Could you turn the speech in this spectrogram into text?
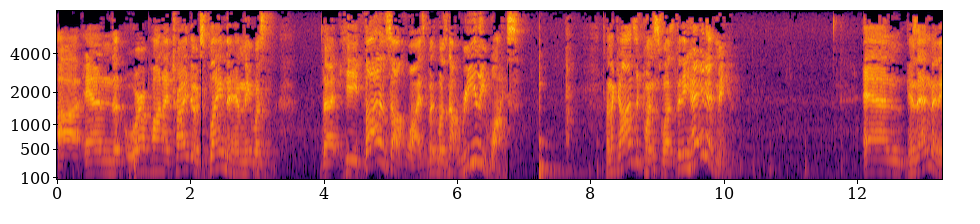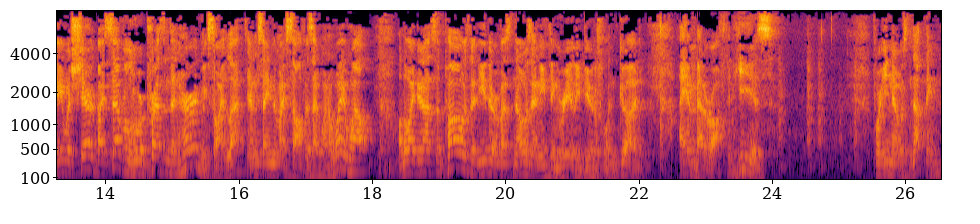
Uh, and whereupon I tried to explain to him he was that he thought himself wise, but was not really wise. And the consequence was that he hated me. And his enmity was shared by several who were present and heard me. So I left him, saying to myself as I went away, Well, although I do not suppose that either of us knows anything really beautiful and good, I am better off than he is. For he knows nothing,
